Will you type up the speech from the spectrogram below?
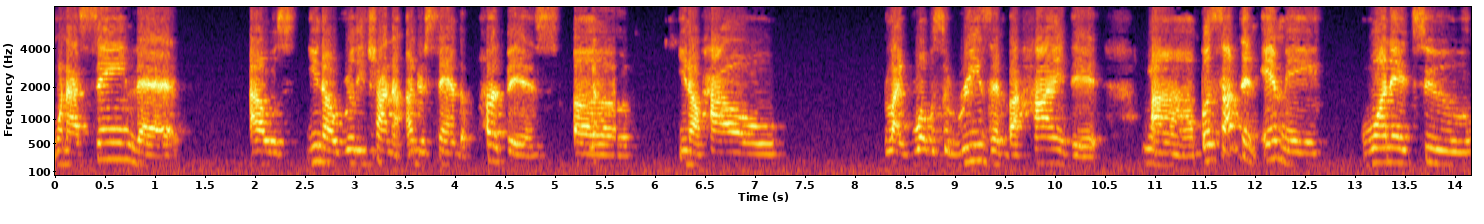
when i seen that i was you know really trying to understand the purpose of you know how like what was the reason behind it. Yeah. um but something in me wanted to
